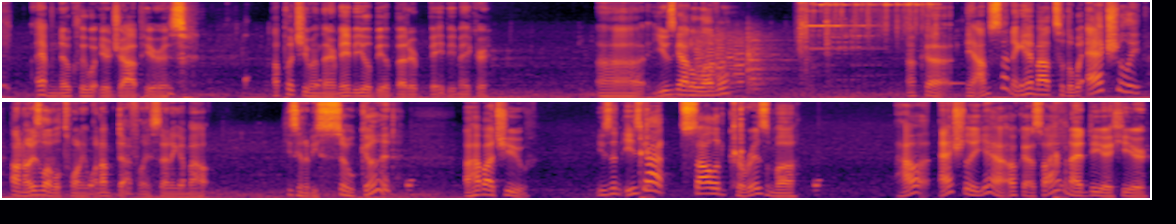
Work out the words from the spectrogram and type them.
I have no clue what your job here is. I'll put you in there. Maybe you'll be a better baby maker. Uh, you's got a level. Okay. Yeah, I'm sending him out to the. Actually, oh no, he's level 21. I'm definitely sending him out. He's gonna be so good. Uh, how about you? He's in, he's got solid charisma. How? Actually, yeah. Okay, so I have an idea here.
